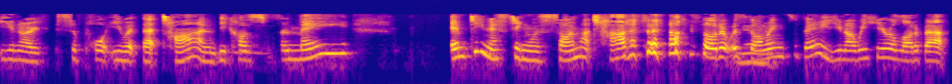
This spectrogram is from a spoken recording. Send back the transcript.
you know, support you at that time because for me, empty nesting was so much harder than I thought it was yeah. going to be. You know, we hear a lot about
